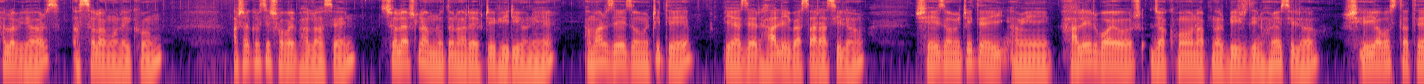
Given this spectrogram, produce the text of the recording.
হ্যালো ভিউয়ার্স আসসালামু আলাইকুম আশা করছি সবাই ভালো আছেন। চলে আসলাম নতুন আরও একটি ভিডিও নিয়ে। আমার যে জমিটিতে পেঁয়াজের হালি বা চারা ছিল, সেই জমিটিতেই আমি হালির বয়স যখন আপনার বিশ দিন হয়েছিল, সেই অবস্থাতে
